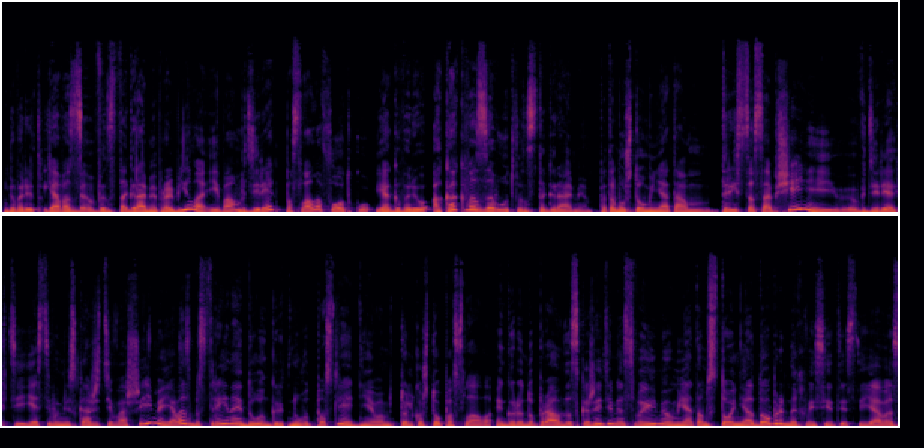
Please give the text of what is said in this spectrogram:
говорит, я вас в Инстаграме пробила и вам в Директ послала фотку. Я говорю, а как вас зовут в Инстаграме? Потому что у меня там 300 сообщений в Директе. Если вы мне скажете ваше имя, я вас быстрее найду. Он говорит, ну вот последнее, я вам только что послала. Я говорю, ну правда, скажите мне свое имя, у меня там 100 неодобренных висит, если я вас,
